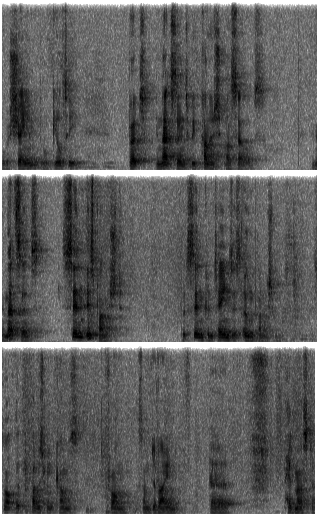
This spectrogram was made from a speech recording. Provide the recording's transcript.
or ashamed or guilty, but in that sense we punish ourselves. And in that sense, sin is punished, but sin contains its own punishment. It's not that the punishment comes from some divine uh, headmaster.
